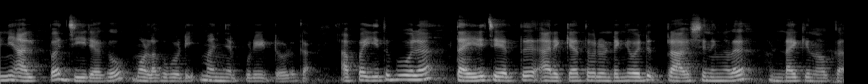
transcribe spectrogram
ഇനി അല്പം ജീരകവും മുളക് പൊടി മഞ്ഞൾപ്പൊടി ഇട്ട് കൊടുക്കുക. അപ്പോൾ ഇതുപോലെ തൈര് ചേർത്ത് അരയ്ക്കാത്തവരുണ്ടെങ്കിൽ ഒരു പ്രാവശ്യം നിങ്ങൾ ഉണ്ടാക്കി നോക്കുക.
